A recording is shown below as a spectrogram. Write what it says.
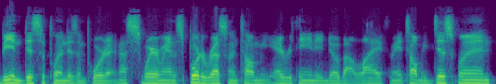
being disciplined is important. And I swear, man, the sport of wrestling taught me everything you need to know about life. I mean, it taught me discipline,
